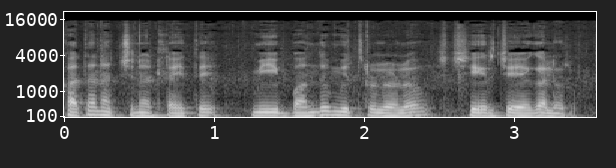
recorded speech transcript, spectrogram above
కథ నచ్చినట్లయితే మీ బంధుమిత్రులలో షేర్ చేయగలరు.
